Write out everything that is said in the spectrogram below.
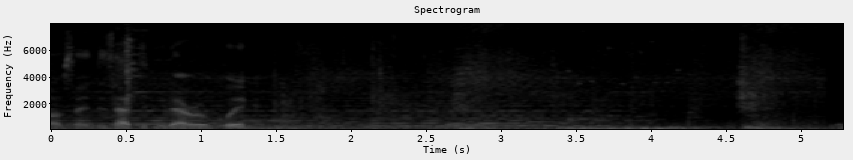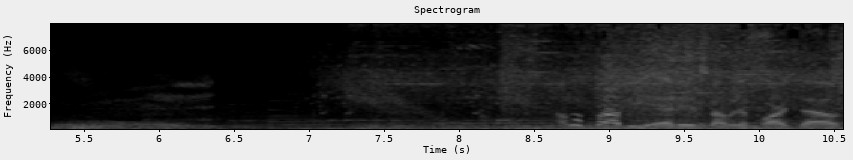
What I'm saying? Just have to do that real quick. I'm gonna probably edit some of the parts out.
